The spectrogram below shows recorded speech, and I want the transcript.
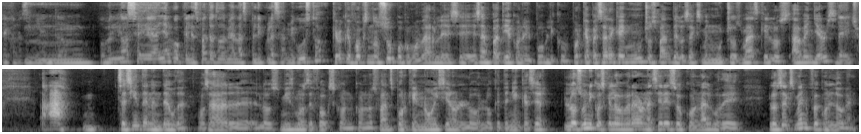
Reconocimiento. mm, no sé, hay algo que les falta todavía a las películas a mi gusto. Creo que Fox no supo como darle ese, esa empatía con el público. Porque a pesar de que hay muchos fans de los X-Men, muchos más que los Avengers, De hecho, ah, se sienten en deuda. O sea, eh, los mismos de Fox con, con los fans porque no hicieron lo, lo que tenían que hacer. Los únicos que lograron hacer eso con algo de los X-Men fue con Logan.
